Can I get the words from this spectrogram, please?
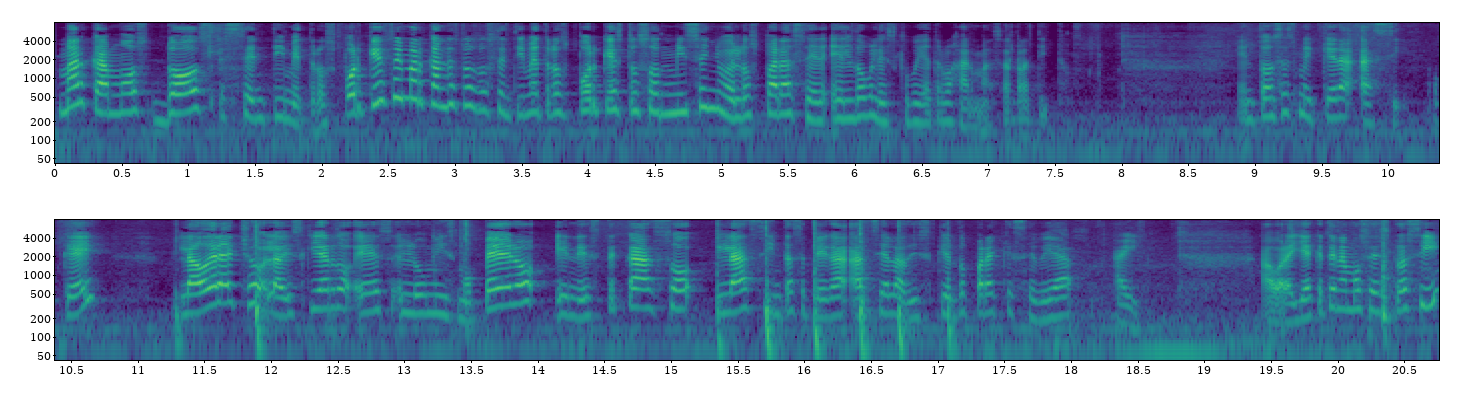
marcamos 2 centímetros. ¿Por qué estoy marcando estos 2 centímetros? Porque estos son mis señuelos para hacer el doblez que voy a trabajar más al ratito. Entonces me queda así, ¿ok? Lado derecho, lado izquierdo es lo mismo, pero en este caso la cinta se pega hacia el lado izquierdo para que se vea ahí. Ahora, ya que tenemos esto así,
